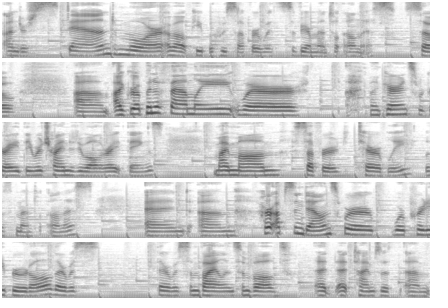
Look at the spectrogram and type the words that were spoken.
understand more about people who suffer with severe mental illness. So, um, I grew up in a family where my parents were great, they were trying to do all the right things. My mom suffered terribly with mental illness, and um, her ups and downs were, were pretty brutal. There was there was some violence involved at, at times with um,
